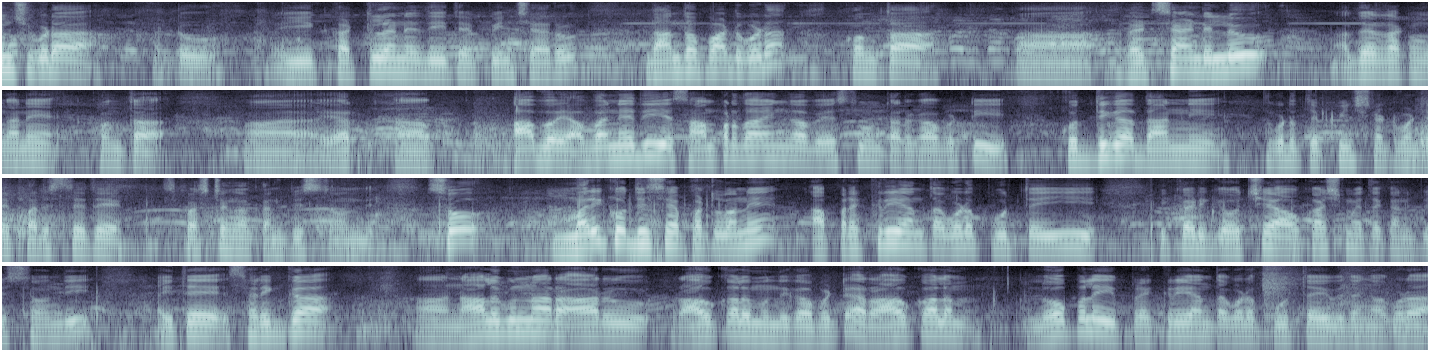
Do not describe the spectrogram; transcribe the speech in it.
నుంచి కూడా అటు ఈ కట్టెలు అనేది తెప్పించారు. దాంతోపాటు కూడా కొంత రెడ్ శాండిలు అదే రకంగానే కొంత అవి అవనేది సాంప్రదాయంగా వేస్తూ ఉంటారు కాబట్టి కొద్దిగా దాన్ని కూడా తెప్పించినటువంటి పరిస్థితి స్పష్టంగా కనిపిస్తోంది. సో మరి కొద్దిసేపట్లోనే ఆ ప్రక్రియ అంతా కూడా పూర్తయ్యి ఇక్కడికి వచ్చే అవకాశం అయితే కనిపిస్తోంది. అయితే సరిగ్గా నాలుగున్నర ఆరు రావుకాలం ఉంది కాబట్టి ఆ రావుకాలం లోపల ఈ ప్రక్రియ అంతా కూడా పూర్తయ్యే విధంగా కూడా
